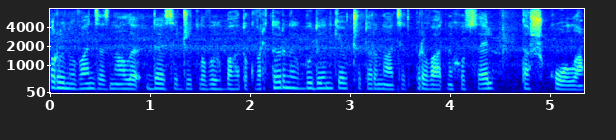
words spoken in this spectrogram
Руйнувань зазнали 10 житлових багатоквартирних будинків, 14 приватних осель та школа.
